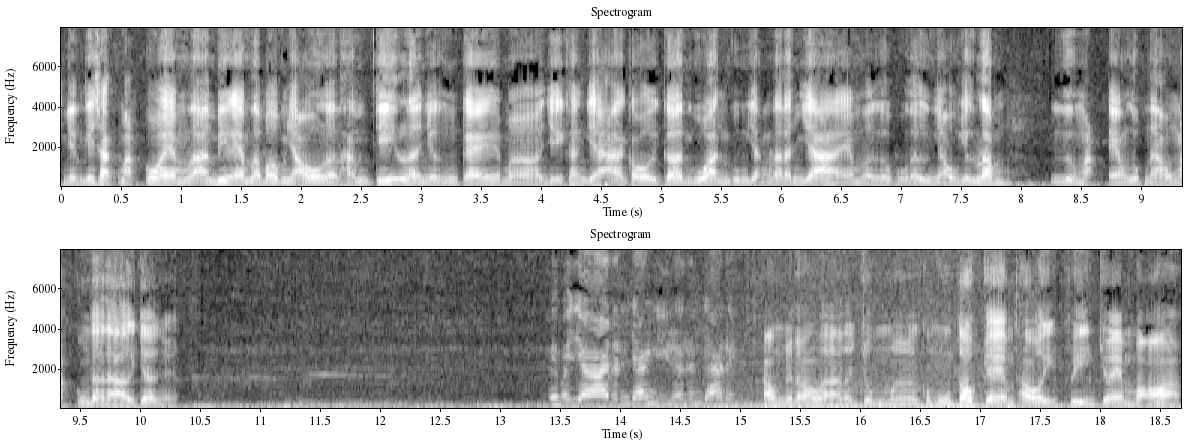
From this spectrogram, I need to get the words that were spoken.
Nhìn cái sắc mặt của em là anh biết em là bộm nhậu là thậm chí là những cái mà vị khán giả coi kênh của anh cũng vẫn là đánh giá em là người phụ nữ nhậu dữ lắm gương mặt em lúc nào mắt cũng đờ đờ hết trơn á. thì bây giờ ai đánh giá gì để đánh giá đi. Không cái đó là nói chung á, cũng muốn tốt cho em thôi phiên cho em bỏ.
